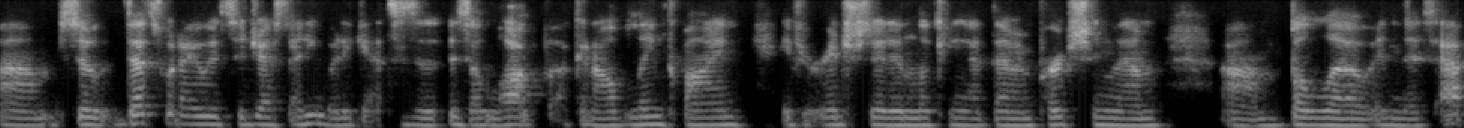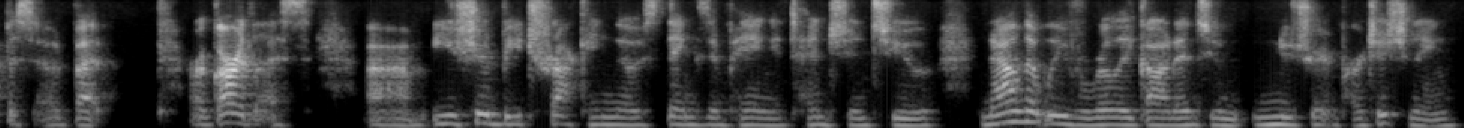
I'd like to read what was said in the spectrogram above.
Um, so that's what I would suggest anybody gets is a, is a logbook, and I'll link mine if you're interested in looking at them and purchasing them um, below in this episode. But regardless, um, you should be tracking those things and paying attention to. Now that we've really got into nutrient partitioning,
